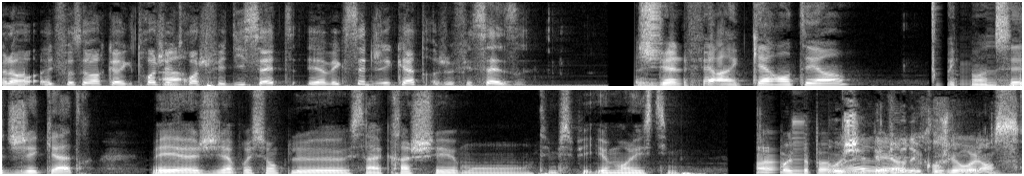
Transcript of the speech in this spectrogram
Alors, il faut savoir qu'avec 3G3 Ah. je fais 17 et avec 7G4 je fais 16. Je viens de faire un 41 avec mon 7G4, mais euh, j'ai l'impression que le ça a craché mon TeamSpeak, euh, mon Steam. Alors, moi, je vais pas Ouais, bouger ouais, d'ailleurs, ouais, du coup, je le relance.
